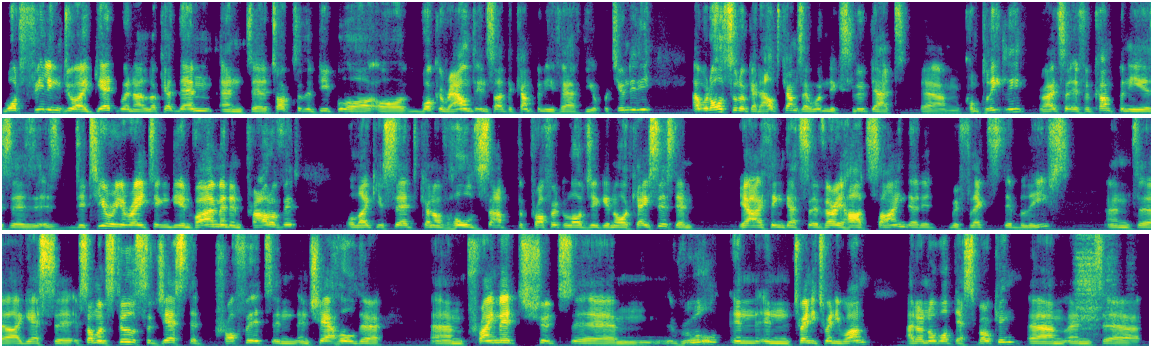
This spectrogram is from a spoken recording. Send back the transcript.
what feeling do I get when I look at them and uh, talk to the people or, or, walk around inside the company if I have the opportunity. I would also look at outcomes. I wouldn't exclude that um, completely, right? So if a company is, is, is deteriorating the environment and proud of it, or like you said, kind of holds up the profit logic in all cases, then yeah, I think that's a very hard sign that it reflects their beliefs. And uh, I guess uh, if someone still suggests that profit and, and shareholder um, primate should um, rule in, in 2021, I don't know what they're smoking. Um, and uh,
